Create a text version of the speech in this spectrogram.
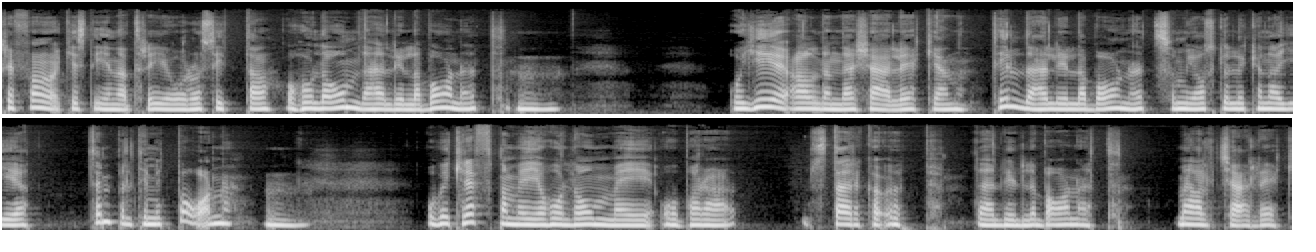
träffa Kristina tre år och sitta och hålla om det här lilla barnet. Mm. Och ge all den där kärleken till det här lilla barnet som jag skulle kunna ge till exempel till mitt barn. Mm. Och bekräfta mig och hålla om mig och bara stärka upp det här lilla barnet med all kärlek.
